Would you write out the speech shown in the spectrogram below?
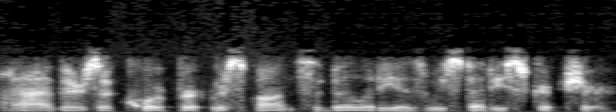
Uh, there's a corporate responsibility as we study Scripture.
